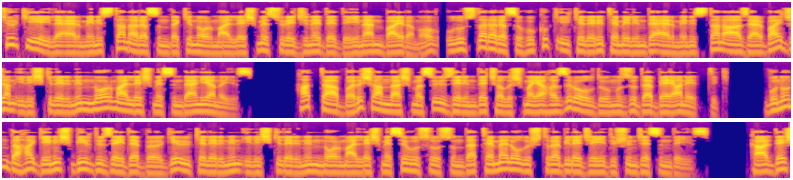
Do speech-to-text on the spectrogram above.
Türkiye ile Ermenistan arasındaki normalleşme sürecine de değinen Bayramov, uluslararası hukuk ilkeleri temelinde Ermenistan-Azerbaycan ilişkilerinin normalleşmesinden yanayız. Hatta barış anlaşması üzerinde çalışmaya hazır olduğumuzu da beyan ettik. Bunun daha geniş bir düzeyde bölge ülkelerinin ilişkilerinin normalleşmesi hususunda temel oluşturabileceği düşüncesindeyiz. Kardeş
